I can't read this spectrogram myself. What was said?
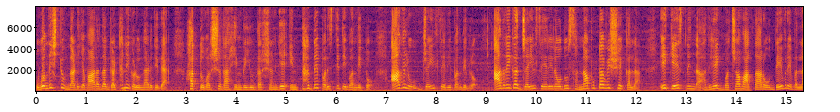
ಒಂದಿಷ್ಟು ನಡೆಯಬಾರದ ಘಟನೆಗಳು ನಡೆದಿದೆ. ಹತ್ತು ವರ್ಷದ ಹಿಂದೆಯೂ ದರ್ಶನ್ಗೆ ಇಂಥದ್ದೇ ಪರಿಸ್ಥಿತಿ ಬಂದಿತ್ತು. ಆಗಲೂ ಜೈಲ್ ಸೇರಿ ಬಂದಿದ್ರು. ಆದ್ರೆ ಈಗ ಜೈಲ್ ಸೇರಿರೋದು ಸಣ್ಣ ಪುಟ್ಟ ವಿಷಯಕ್ಕಲ್ಲ. ಈ ಕೇಸ್ನಿಂದ ಅದೇಗ್ ಬಚಾವ್ ಆಗ್ತಾರೋ ದೇವರೇ ಬಲ್ಲ.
